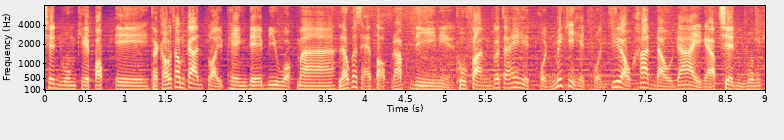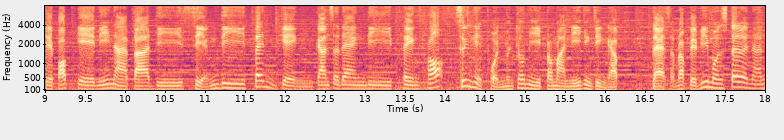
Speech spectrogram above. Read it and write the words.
เช่นวง K-POP A แต่เขาทำการปล่อยเพลงเดบิวต์ออกมา แล้วกระแสตอบรับดีเนี่ยผู้ฟังก็จะให้เหตุผลไม่กี่เหตุผลที่เราคาดเดาได้ครับ เช่นวง K-POP A นี้หน้าตาดี เสียงดี เต้นเก่ง การแสดงดี เพลงเพราะ ซึ่งเหตุผลมันก็มีประมาณนี้จริง ๆ ครับ แต่สำหรับ Baby Monster นั้น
